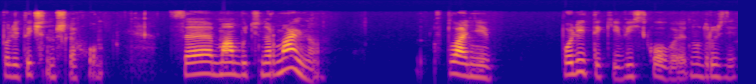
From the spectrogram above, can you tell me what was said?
політичним шляхом. Це, мабуть, нормально в плані політики військової. Ну, друзі.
